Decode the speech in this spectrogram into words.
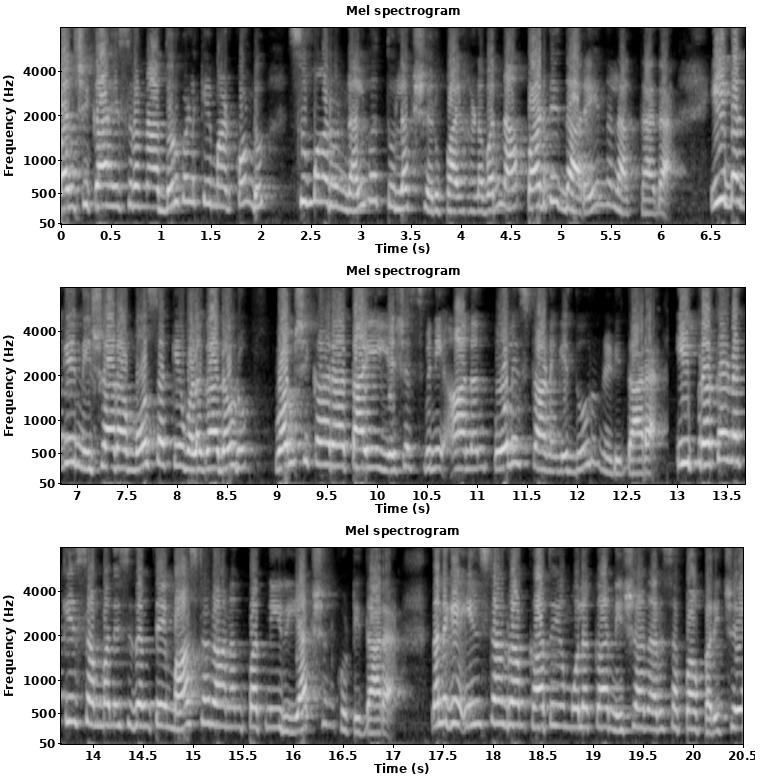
ವಂಶಿಕಾ ಹೆಸರನ್ನ ದುರ್ಬಳಕೆ ಮಾಡಿಕೊಂಡು ಸುಮಾರು ನಲವತ್ತು ಲಕ್ಷ ರೂಪಾಯಿ ಹಣವನ್ನ ಪಡೆದಿದ್ದಾರೆ ಎನ್ನಲಾಗ್ತಾ ಇದೆ. ಈ ಬಗ್ಗೆ ನಿಶಾರ ಮೋಸಕ್ಕೆ ಒಳಗಾದವರು ವಂಶಿಕಾರ ತಾಯಿ ಯಶಸ್ವಿನಿ ಆನಂದ್ ಪೊಲೀಸ್ ಠಾಣೆಗೆ ದೂರು ನೀಡಿದ್ದಾರೆ. ಈ ಪ್ರಕರಣಕ್ಕೆ ಸಂಬಂಧಿಸಿದಂತೆ ಮಾಸ್ಟರ್ ಆನಂದ್ ಪತ್ನಿ ರಿಯಾಕ್ಷನ್ ಕೊಟ್ಟಿದ್ದಾರೆ. ನನಗೆ ಇನ್ಸ್ಟಾಗ್ರಾಂ ಖಾತೆಯ ಮೂಲಕ ನಿಶಾ ನರಸಪ್ಪ ಪರಿಚಯ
